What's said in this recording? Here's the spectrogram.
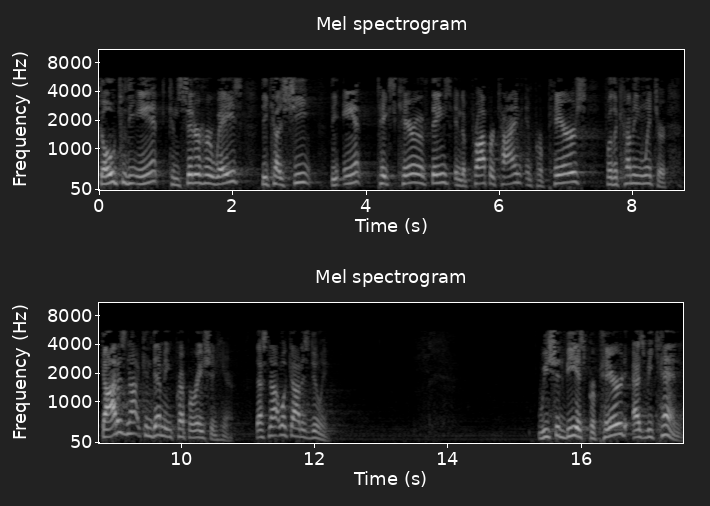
go to the ant, consider her ways, because she, the ant takes care of things in the proper time and prepares for the coming winter. God is not condemning preparation here. That's not what God is doing we should be as prepared as we can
